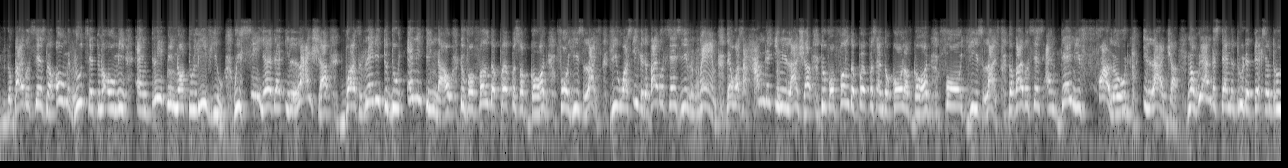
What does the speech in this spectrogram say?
The Bible says Naomi, Ruth said to Naomi, and treat me not to leave you. We see here that Elisha was ready to do anything now to fulfill the purpose of God for his life. He was eager. The Bible says he ran. There was a hunger in Elisha to fulfill the purpose and the call of God for his life. The Bible says, and then he followed Elijah. Now we understand through the text and through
